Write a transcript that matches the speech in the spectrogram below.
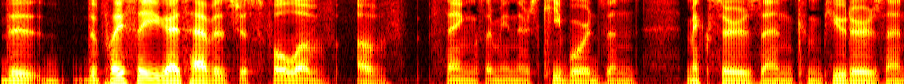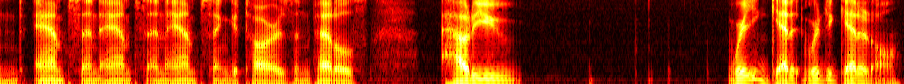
the the place that you guys have is just full of of things. I mean, there's keyboards and mixers and computers and amps and amps and amps and guitars and pedals. How do you where do you get it? Where'd you get it all?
